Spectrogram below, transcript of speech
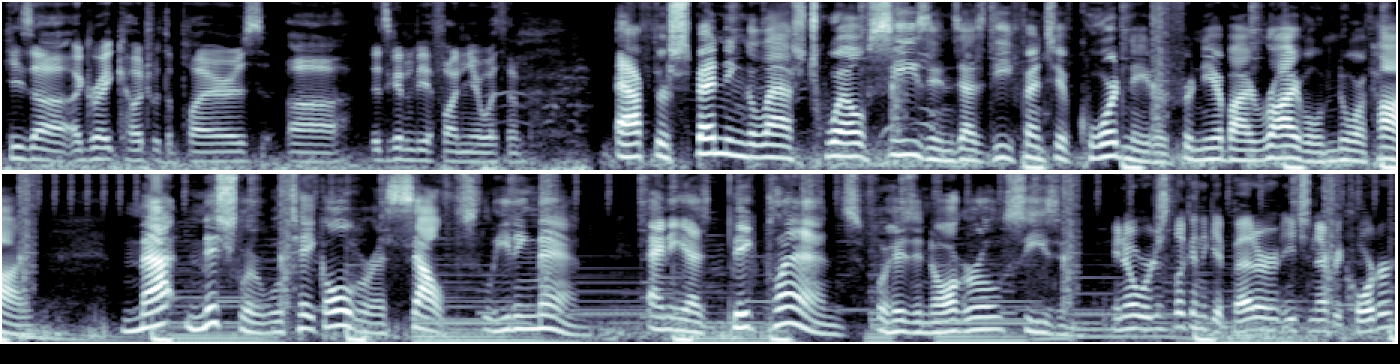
He's a, a great coach with the players. Uh, it's going to be a fun year with him. After spending the last 12 seasons as defensive coordinator for nearby rival North High, Matt Mishler will take over as South's leading man and he has big plans for his inaugural season. You know, we're just looking to get better each and every quarter,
